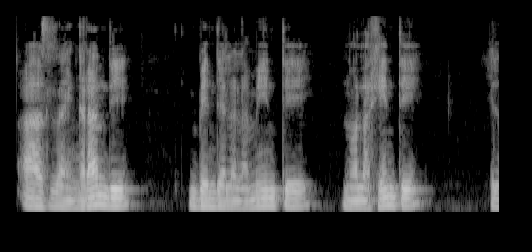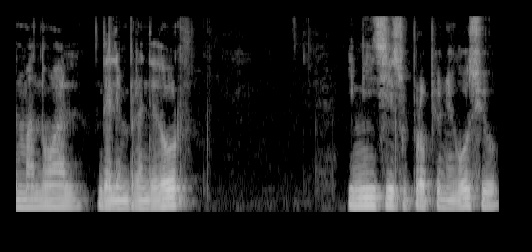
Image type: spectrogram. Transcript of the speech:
hazla en grande, vende a la mente, no a la gente, el manual del emprendedor, inicie su propio negocio.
